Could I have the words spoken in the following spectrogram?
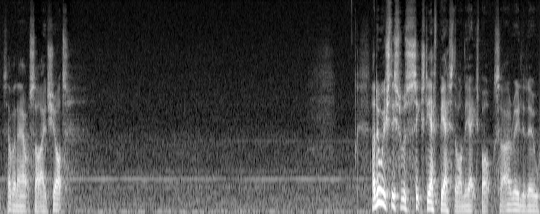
Let's have an outside shot. I do wish this was 60 FPS though on the Xbox, I really do.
